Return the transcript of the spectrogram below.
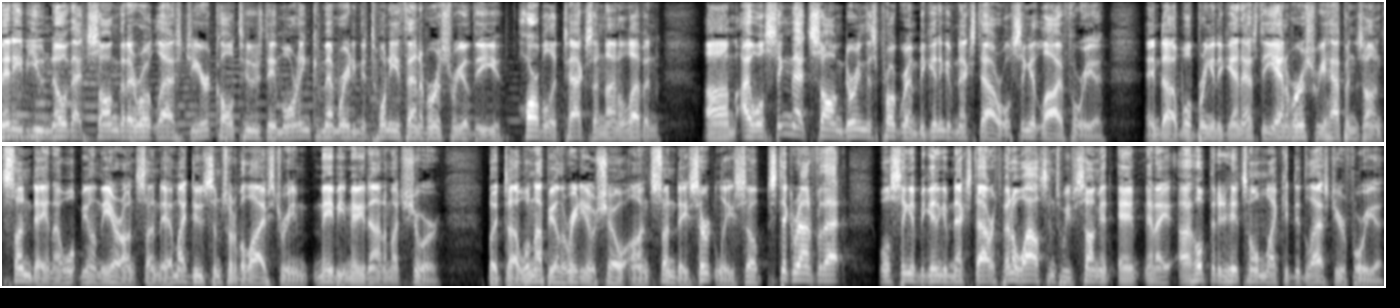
Many of you know that song that I wrote last year called Tuesday Morning, commemorating the 20th anniversary of the horrible attacks on 9 11. Um, I will sing that song during this program, beginning of next hour. We'll sing it live for you, and uh, we'll bring it again as the anniversary happens on Sunday, and I won't be on the air on Sunday. I might do some sort of a live stream, maybe, maybe not. I'm not sure, but uh, we'll not be on the radio show on Sunday, certainly. So stick around for that. We'll sing it beginning of next hour. It's been a while since we've sung it, and, and I, I hope that it hits home like it did last year for you.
